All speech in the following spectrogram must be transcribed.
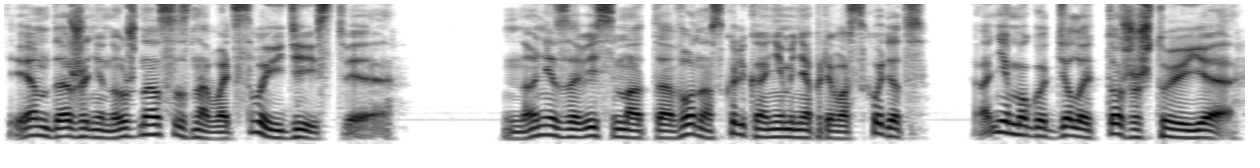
Им даже не нужно осознавать свои действия. Но независимо от того, насколько они меня превосходят, они могут делать то же, что и я.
